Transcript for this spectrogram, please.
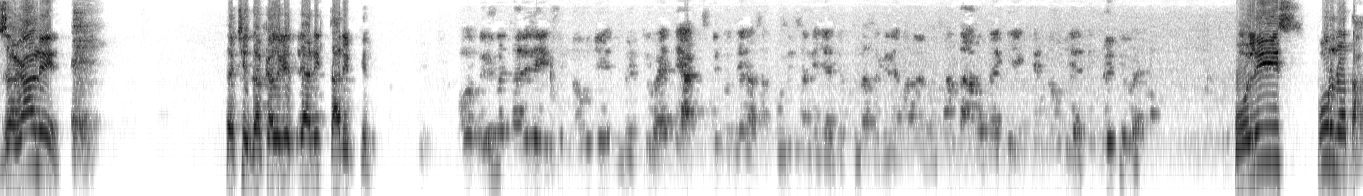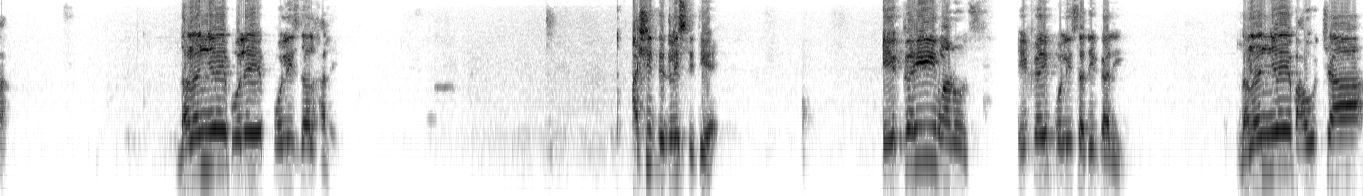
जगाने त्याची दखल घेतली आणि तारीफ केली. हो पोलीस पूर्णतः धनंजय बोले पोलीस दल हाले. अशी तिथली स्थिती आहे. एकही माणूस एकही पोलीस अधिकारी धनंजय भाऊच्या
